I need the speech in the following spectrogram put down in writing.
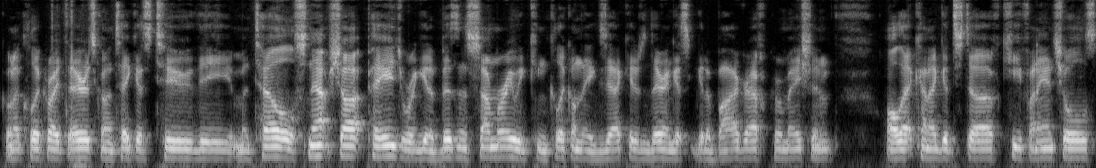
Going to click right there. It's going to take us to the Mattel snapshot page where we get a business summary. We can click on the executives there and get, get a biographic information, all that kind of good stuff, key financials,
